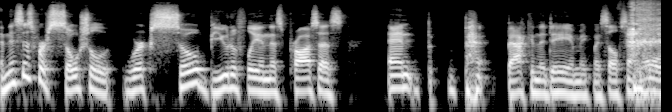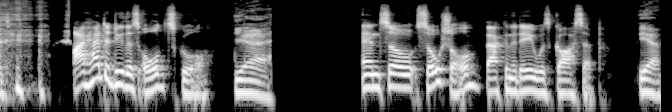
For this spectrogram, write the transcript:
And this is where social works so beautifully in this process. And b- back in the day, and make myself sound old, I had to do this old school. Yeah. And so social back in the day was gossip. Yeah.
